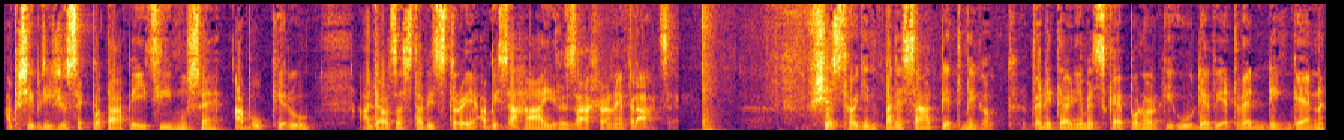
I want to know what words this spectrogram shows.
a přiblížil se k potápějícímu se Abukiru a dal zastavit stroje, aby zahájil záchranné práce. V 6 hodin 55 minut velitel německé ponorky U-9 Wendingen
